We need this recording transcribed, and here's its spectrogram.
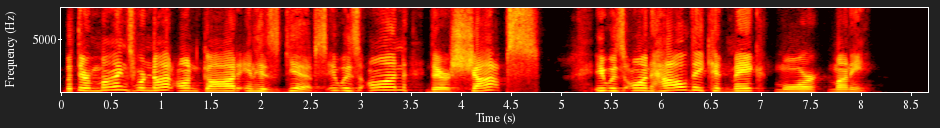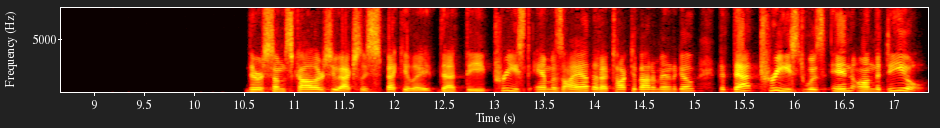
but their minds were not on God and His gifts. It was on their shops, it was on how they could make more money. There are some scholars who actually speculate that the priest Amaziah that I talked about a minute ago, that that priest was in on the deal,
